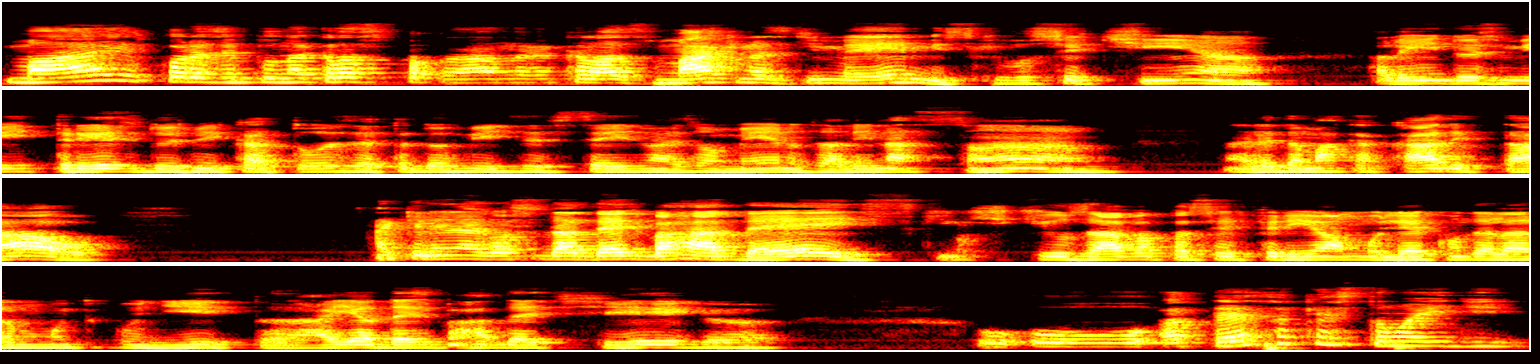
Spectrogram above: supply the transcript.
mas, por exemplo, naquelas, naquelas máquinas de memes que você tinha ali em 2013, 2014 até 2016, mais ou menos, ali na Sam, ali da macacada e tal, aquele negócio da 10 barra 10, que, que usava para se referir a uma mulher quando ela era muito bonita, aí a 10 barra 10 chega. O, até essa questão aí de,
